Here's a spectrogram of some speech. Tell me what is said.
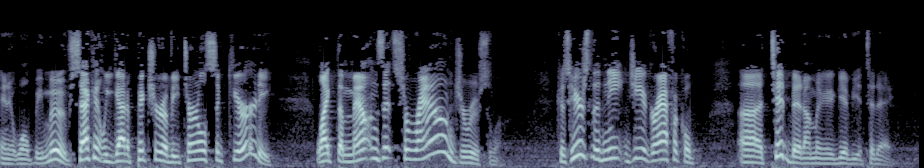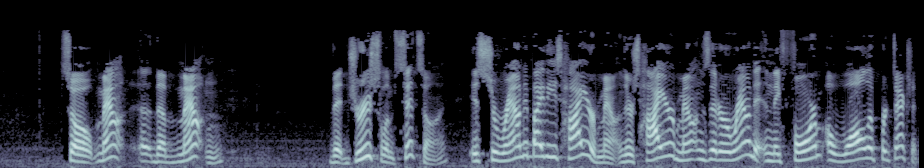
and it won't be moved. Second, we got a picture of eternal security, like the mountains that surround Jerusalem. Because here's the neat geographical uh, tidbit I'm going to give you today. So, Mount, uh, the mountain that Jerusalem sits on is surrounded by these higher mountains. There's higher mountains that are around it, and they form a wall of protection.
